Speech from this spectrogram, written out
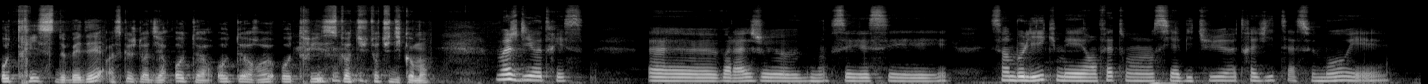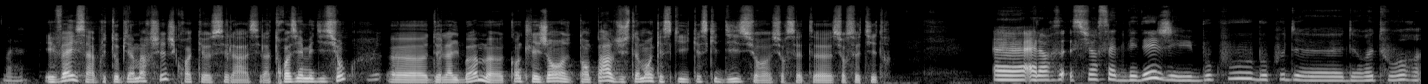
autrice de BD. Est-ce que je dois dire auteur, auteureux, autrice? Toi tu, toi, tu dis comment? Moi, je dis autrice. Euh, voilà, je, bon, c'est, c'est symbolique, mais en fait, on s'y habitue euh, très vite à ce mot et voilà. Éveil, ça a plutôt bien marché. Je crois que c'est la, c'est la troisième édition Oui. euh, de l'album. Quand les gens t'en parlent, justement, qu'est-ce qu'ils, qu'est-ce qu'ils disent sur, sur, cette, euh, sur ce titre? Euh, alors sur cette BD, j'ai eu beaucoup beaucoup de, retours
